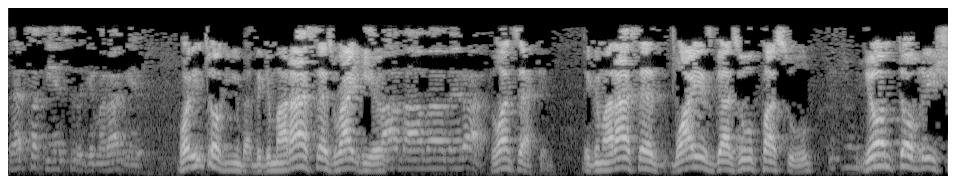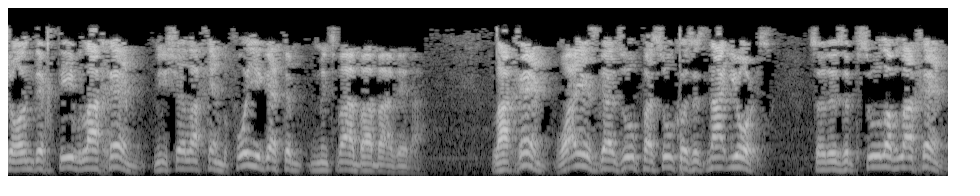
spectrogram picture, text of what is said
That's not the answer the Gemara gave. What are you talking about? The Gemara says right here. One second. The Gemara says, why is Gazul Pasul? Yom Tov Rishon dechtiv lachem, Mishel lachem. Before you get to mitzvah baba avera. Lachem. Why is Gazul Pasul? Because it's not yours. So there's a psul of lachem.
